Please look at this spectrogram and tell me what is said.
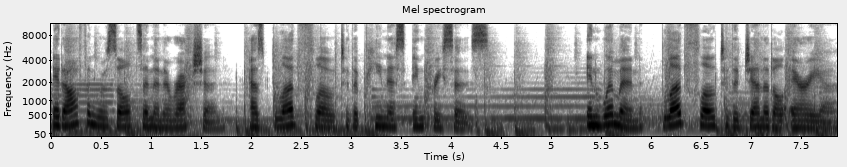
it often results in an erection, as blood flow to the penis increases. In women, blood flow to the genital area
